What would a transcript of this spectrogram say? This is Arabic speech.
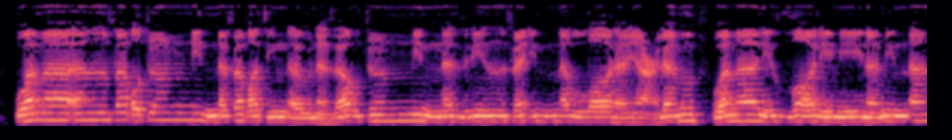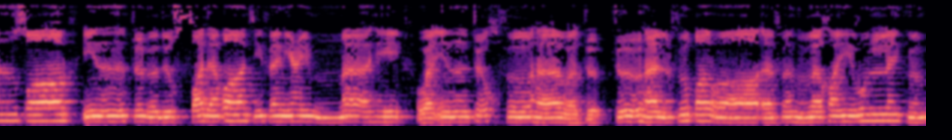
وما أنفقتم من نفقة أو نذرتم من نذر فإن الله يعلمه وما للظالمين من أنصار إن تبدوا الصدقات فنعم ما هي وإن تخفوها وتؤتوها الفقراء فهو خير لكم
